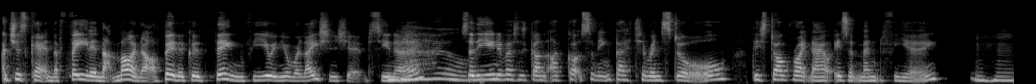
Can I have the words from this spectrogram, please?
I just getting the feeling that might not have been a good thing for you and your relationships, you know? No. So the universe has gone, I've got something better in store. This dog right now isn't meant for you. Mm-hmm.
